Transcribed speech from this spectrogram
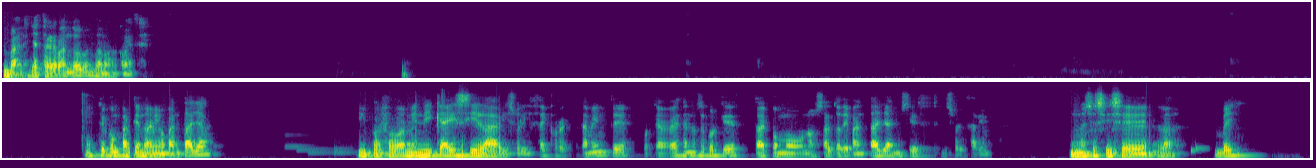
Vale, ya está grabando, vamos a comenzar. Estoy compartiendo la misma pantalla. Y por favor me indicáis si la visualizáis correctamente, porque a veces no sé por qué está como unos saltos de pantalla no sé si se visualiza bien. No sé si se la veis.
